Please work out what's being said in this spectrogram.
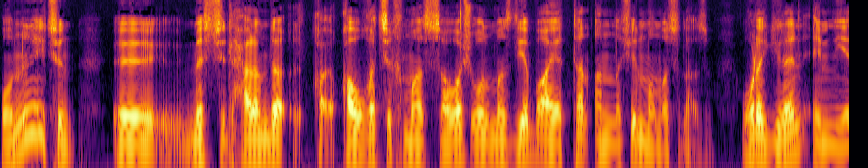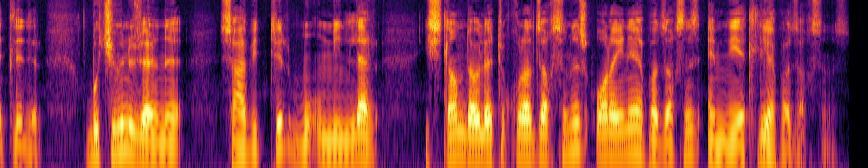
Onun için e, Mescid-i Haram'da kavga çıkmaz, savaş olmaz diye bu ayetten anlaşılmaması lazım. Oraya giren emniyetlidir. Bu kimin üzerine sabittir? Müminler. İslam devleti kuracaksınız. Orayı ne yapacaksınız? Emniyetli yapacaksınız.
